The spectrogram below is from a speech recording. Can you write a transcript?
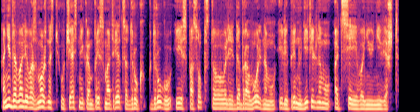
Они давали возможность участникам присмотреться друг к другу и способствовали добровольному или принудительному отсеиванию невежд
